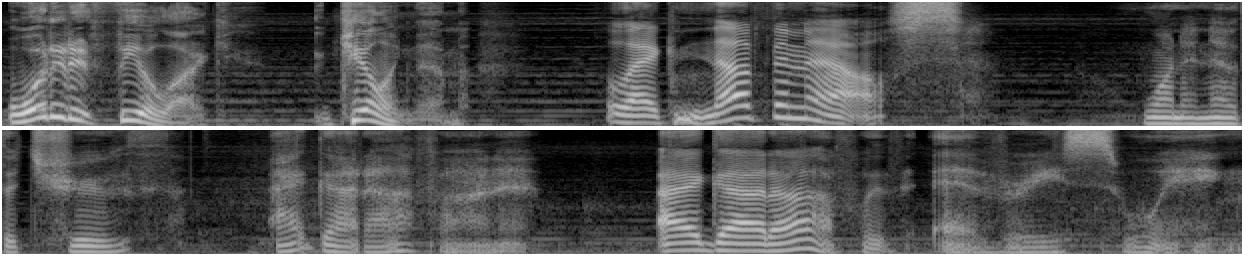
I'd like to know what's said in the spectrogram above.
What did it feel like, killing them? Like nothing else. Want to know the truth? I got off on it. I got off with every swing.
